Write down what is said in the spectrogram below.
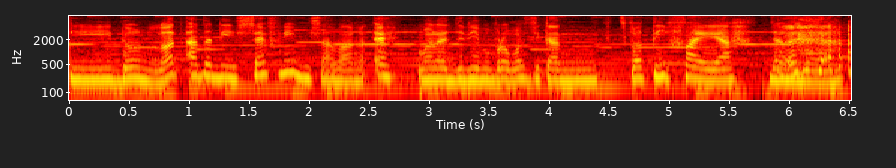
di download atau di save nih bisa banget. Eh malah jadi mempromosikan Spotify ya. Jangan-jangan.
